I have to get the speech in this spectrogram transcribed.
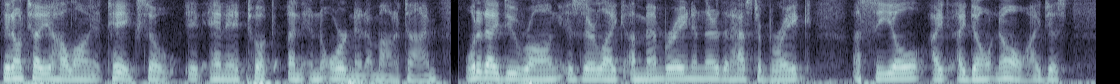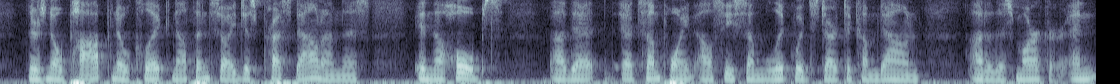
they don't tell you how long it takes, so it and it took an inordinate amount of time. What did I do wrong? Is there like a membrane in there that has to break a seal? I, I don't know. I just there's no pop, no click, nothing. So I just press down on this in the hopes uh, that at some point I'll see some liquid start to come down out of this marker. And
